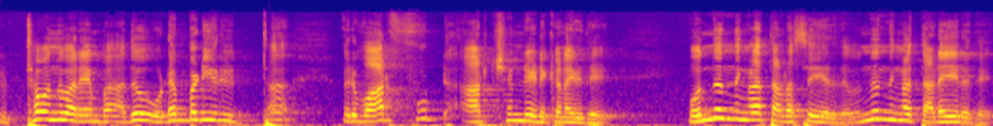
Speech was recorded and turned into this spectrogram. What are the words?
യുദ്ധം എന്ന് പറയുമ്പോൾ അത് ഉടമ്പടി ഒരു യുദ്ധ ഒരു വാർഫുഡ് ആക്ഷനിൽ എടുക്കണം ഇത്. ഒന്നും നിങ്ങളെ തടസ്സം ചെയ്യരുത്. ഒന്നും നിങ്ങളെ തടയരുത്.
